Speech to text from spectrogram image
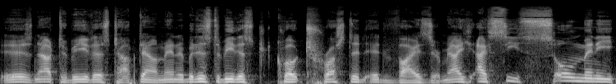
is not to be this top down manager, but is to be this quote trusted advisor. I mean, I, I see so many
